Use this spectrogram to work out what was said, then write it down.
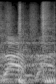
bailar.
